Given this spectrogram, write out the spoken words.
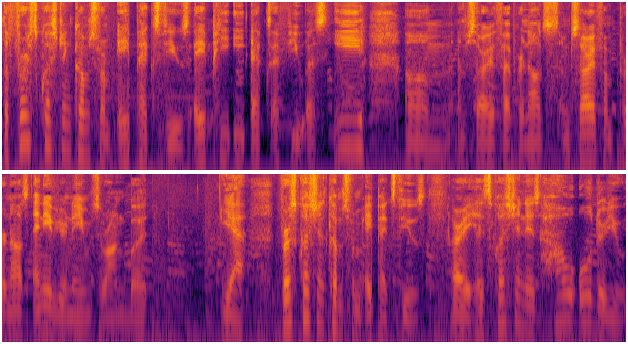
the first question comes from Apex Fuse, A-P-E-X-F-U-S-E. Um, I'm sorry if I pronounce, I'm sorry if I pronounce any of your names wrong, but yeah, first question comes from Apex Fuse. Alright, his question is, how old are you?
